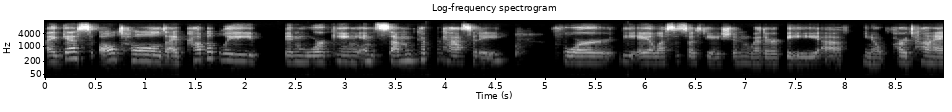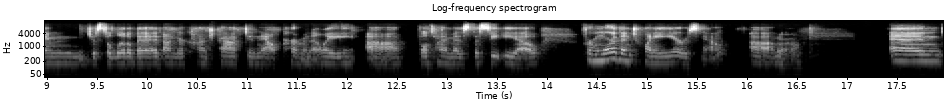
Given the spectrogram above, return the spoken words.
I guess all told, I've probably been working in some capacity for the ALS Association, whether it be uh, you know part time, just a little bit under contract, and now permanently uh, full time as the CEO for more than 20 years now. Um, wow. And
